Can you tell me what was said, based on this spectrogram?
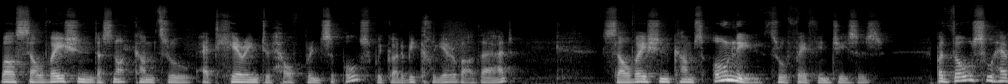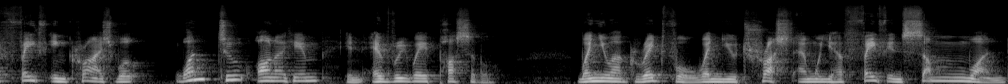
While salvation does not come through adhering to health principles, we've got to be clear about that. Salvation comes only through faith in Jesus. But those who have faith in Christ will want to honor him in every way possible. When you are grateful, when you trust, and when you have faith in someone,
